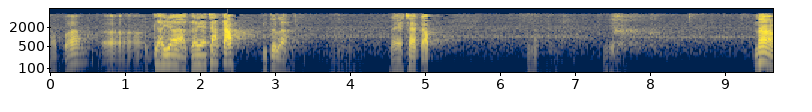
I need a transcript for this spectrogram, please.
apa uh, gaya gaya cakap gitulah gaya cakap Ya. Nah,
